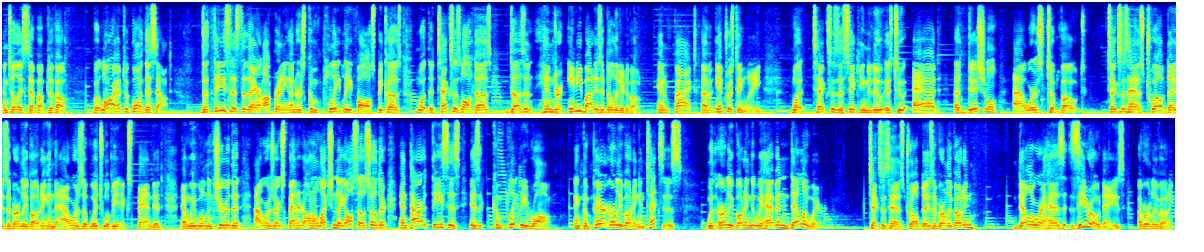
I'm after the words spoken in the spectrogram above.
until they step up to vote. But Laura, I have to point this out. The thesis that they are operating under is completely false because what the Texas law does doesn't hinder anybody's ability to vote. In fact, uh, interestingly, what Texas is seeking to do is to add additional hours to vote. Texas has 12 days of early voting, and the hours of which will be expanded, and we will ensure that hours are expanded on election day also. So their entire thesis is completely wrong. And compare early voting in Texas with early voting that we have in Delaware. Texas has 12 days of early voting. Delaware has zero days of early voting.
